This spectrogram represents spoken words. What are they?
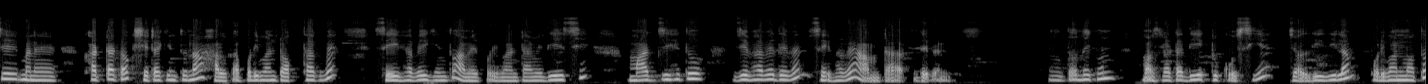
যে মানে খাট্টা টক, সেটা কিন্তু না, হালকা পরিমাণ টক থাকবে। সেইভাবেই কিন্তু আমের পরিমাণটা আমি দিয়েছি। মাছ যেহেতু যেভাবে দেবেন, সেইভাবে আমটা দেবেন। তো দেখুন, মশলাটা দিয়ে একটু কষিয়ে জল দিয়ে দিলাম পরিমাণ মতো।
